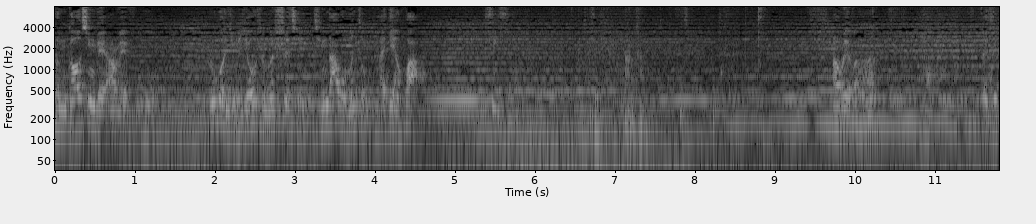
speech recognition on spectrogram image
很高兴为二位服务。如果你们有什么事情，请打我们总台电话。谢谢。谢二位晚安。好，再见。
